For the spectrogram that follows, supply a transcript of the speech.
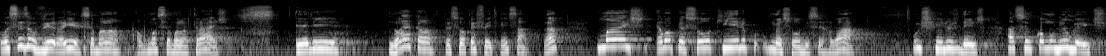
Vocês ouviram aí, semana, alguma semana atrás, ele não é aquela pessoa perfeita, quem sabe, né? Mas é uma pessoa que ele começou a observar os filhos deles, assim como o Bill Gates,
